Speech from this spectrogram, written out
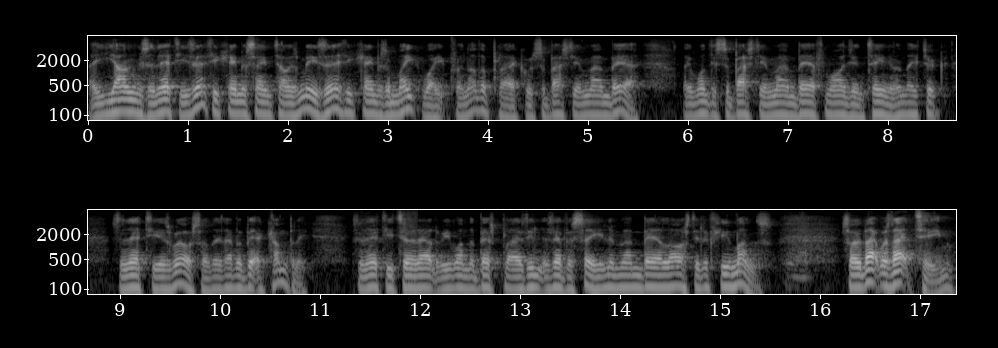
a young Zanetti. Zanetti came the same time as me. Zanetti came as a make weight for another player called Sebastian Rambert. They wanted Sebastian Rambert from Argentina and they took Zanetti as well, so they'd have a bit of company. Zanetti turned out to be one of the best players Inter's ever seen and Rambert lasted a few months. So that was that team.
